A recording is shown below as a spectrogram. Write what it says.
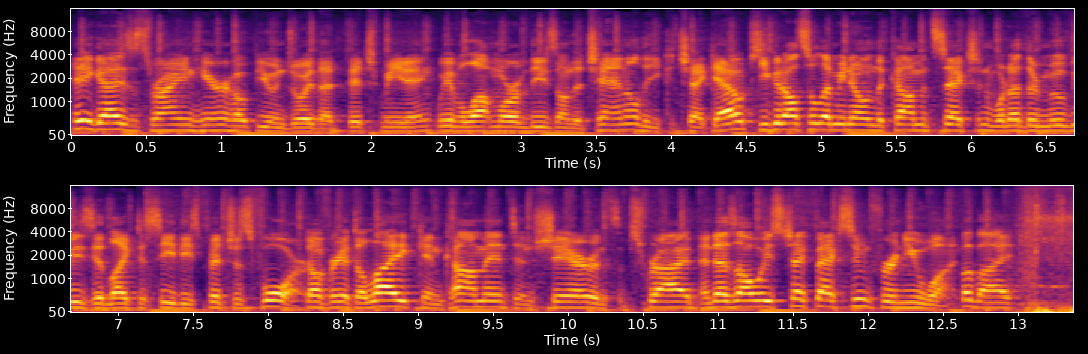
Hey guys, it's Ryan here. Hope you enjoyed that pitch meeting. We have a lot more of these on the channel that you can check out. You could also let me know in the comments section what other movies you'd like to see these pitches for. Don't forget to like and comment and share and subscribe. And as always, check back soon for a new one. Bye bye.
